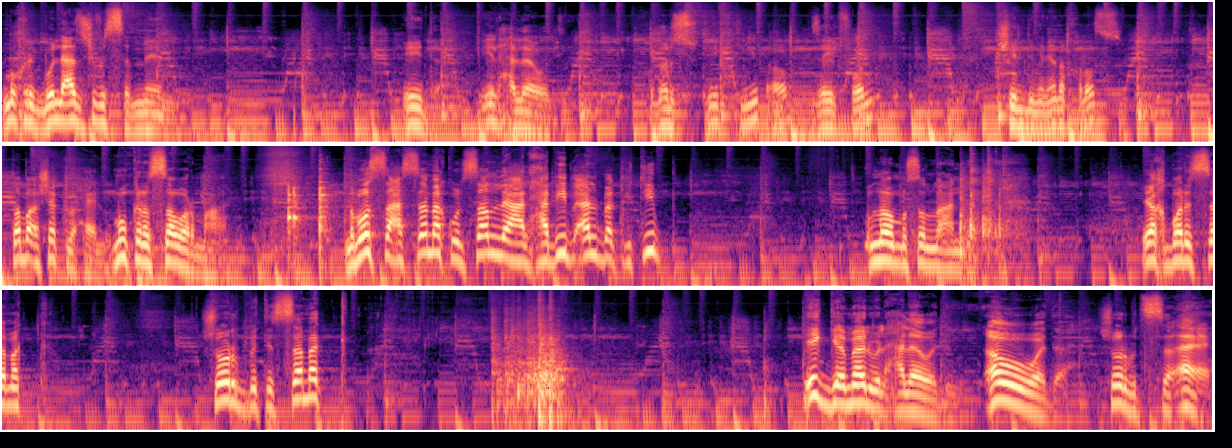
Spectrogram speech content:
المخرج بيقول لي عايز أشوف السمان. إيه ده؟ إيه الحلاوة دي؟ خضار السوتيه كتير؟ آه زي الفل. شيل من هنا خلاص. طبق شكله حلو. ممكن اتصور معاه. نبص على السمك ونصلي على الحبيب قلبك يطيب. اللهم صل على النبي. إيه أخبار السمك؟ شوربة السمك. إيه الجمال والحلاوة دي؟ هو ده. شوربة السمك آه.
